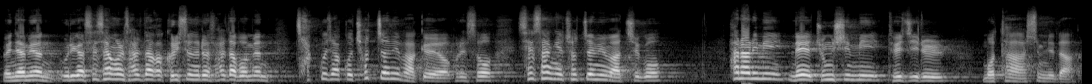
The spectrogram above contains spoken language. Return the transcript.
왜냐하면 우리가 세상을 살다가 그리스도인으로 살다 보면 자꾸 자꾸 초점이 바뀌어요. 그래서 세상에 초점이 맞추고 하나님이 내 중심이 되지를 못하십니다.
